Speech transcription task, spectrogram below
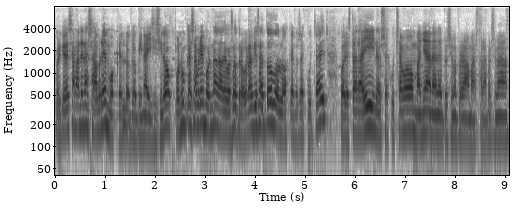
porque de esa manera sabremos qué es lo que opináis. Y si no, pues nunca sabremos nada de vosotros. Gracias a todos los que nos escucháis estar ahí. Nos escuchamos mañana en el próximo programa. Hasta la próxima.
